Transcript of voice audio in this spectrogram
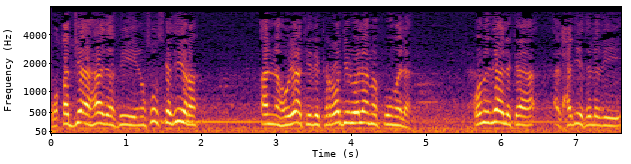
وقد جاء هذا في نصوص كثيرة أنه يأتي ذكر الرجل ولا مفهوم له. ومن ذلك الحديث الذي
